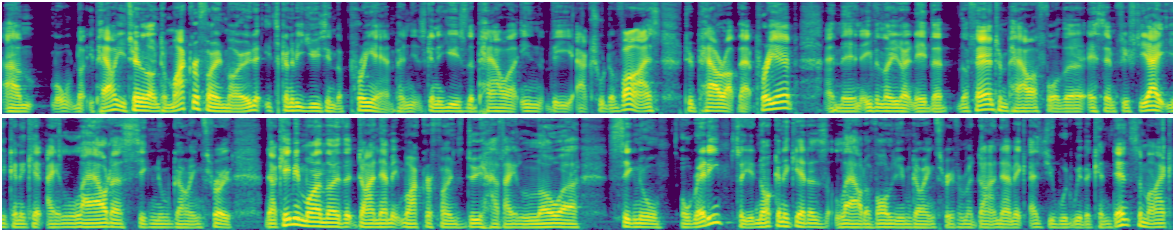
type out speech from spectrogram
um, well, not your power, you turn it on to microphone mode, it's going to be using the preamp and it's going to use the power in the actual device to power up that preamp. And then, even though you don't need the, the phantom power for the SM58, you're going to get a louder signal going through. Now, keep in mind though that dynamic microphones do have a lower signal already, so you're not going to get as loud a volume going through from a dynamic as you would with a condenser mic.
